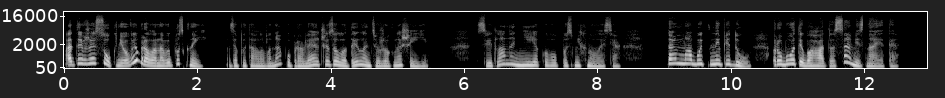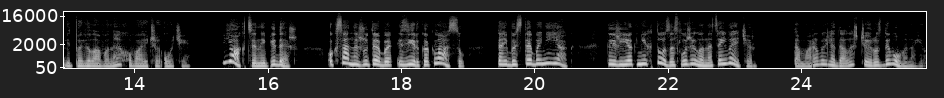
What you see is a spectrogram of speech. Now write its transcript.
а ти вже сукню вибрала на випускний? запитала вона, поправляючи золотий ланцюжок на шиї. Світлана ніяково посміхнулася. Там, мабуть, не піду. Роботи багато, самі знаєте, відповіла вона, ховаючи очі. Як це не підеш? Оксана ж у тебе зірка класу, та й без тебе ніяк. Ти ж як ніхто заслужила на цей вечір. Тамара виглядала щиро здивованою.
